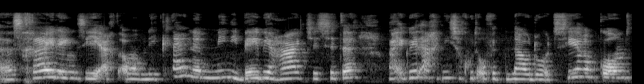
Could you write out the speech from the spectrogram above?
uh, scheiding zie je echt allemaal van die kleine mini baby haartjes zitten. Maar ik weet eigenlijk niet zo goed of het nou door het serum komt.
